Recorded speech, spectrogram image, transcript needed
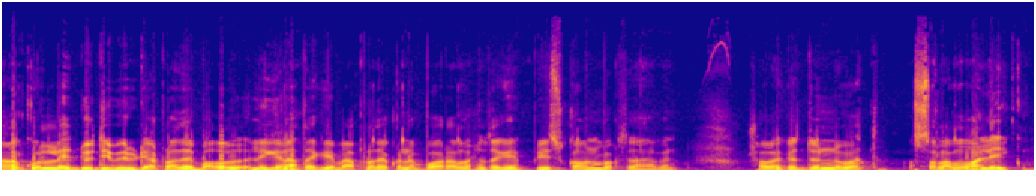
না করলে যদি ভিডিওটি আপনাদের ভালো লেগে না থাকে বা আপনাদের কোনো পরামর্শ থাকে প্লিজ কমেন্ট বক্সে জানাবেন। সবাইকে ধন্যবাদ। আসসালামু আলাইকুম।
